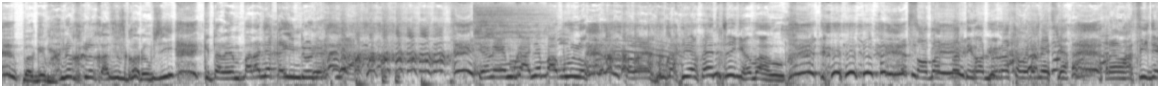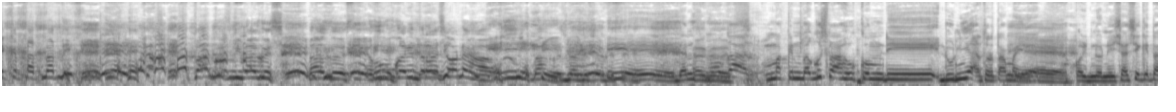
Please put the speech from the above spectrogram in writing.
Bagaimana kalau kasus korupsi Kita lempar aja ke Indonesia? Yang MK-nya Pak Buluk. Kalau MK-nya lain sih gak mau. Sobat banget di Honduras sama Indonesia. Relasinya ketat banget nih. Iya. Bagus nih bagus Bagus iya. Hubungan internasional Ih, Bagus bagus bagus Iya iya. Dan Bagus. semoga makin bagus lah hukum di dunia terutama Iya. ya Kalau di Indonesia sih kita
